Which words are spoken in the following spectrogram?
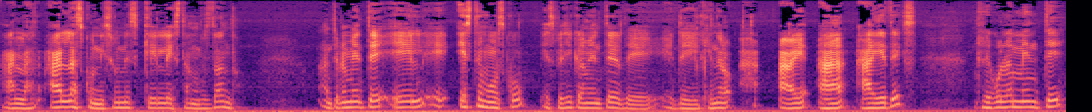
a, las condiciones que le estamos dando. Anteriormente el, eh, este mosco, específicamente del de género Aedex, regularmente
